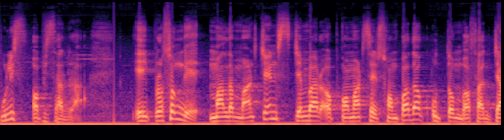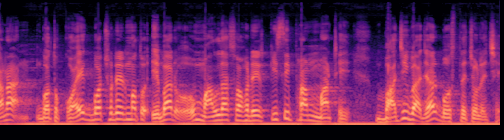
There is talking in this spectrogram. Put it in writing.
পুলিশ অফিসাররা। এই প্রসঙ্গে মালদা মার্চেন্টস চেম্বার অব কমার্সের সম্পাদক উত্তম বসাক জানান, গত কয়েক বছরের মতো এবারও মালদা শহরের কৃষি ফার্ম মাঠে বাজি বাজার বসতে চলেছে।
